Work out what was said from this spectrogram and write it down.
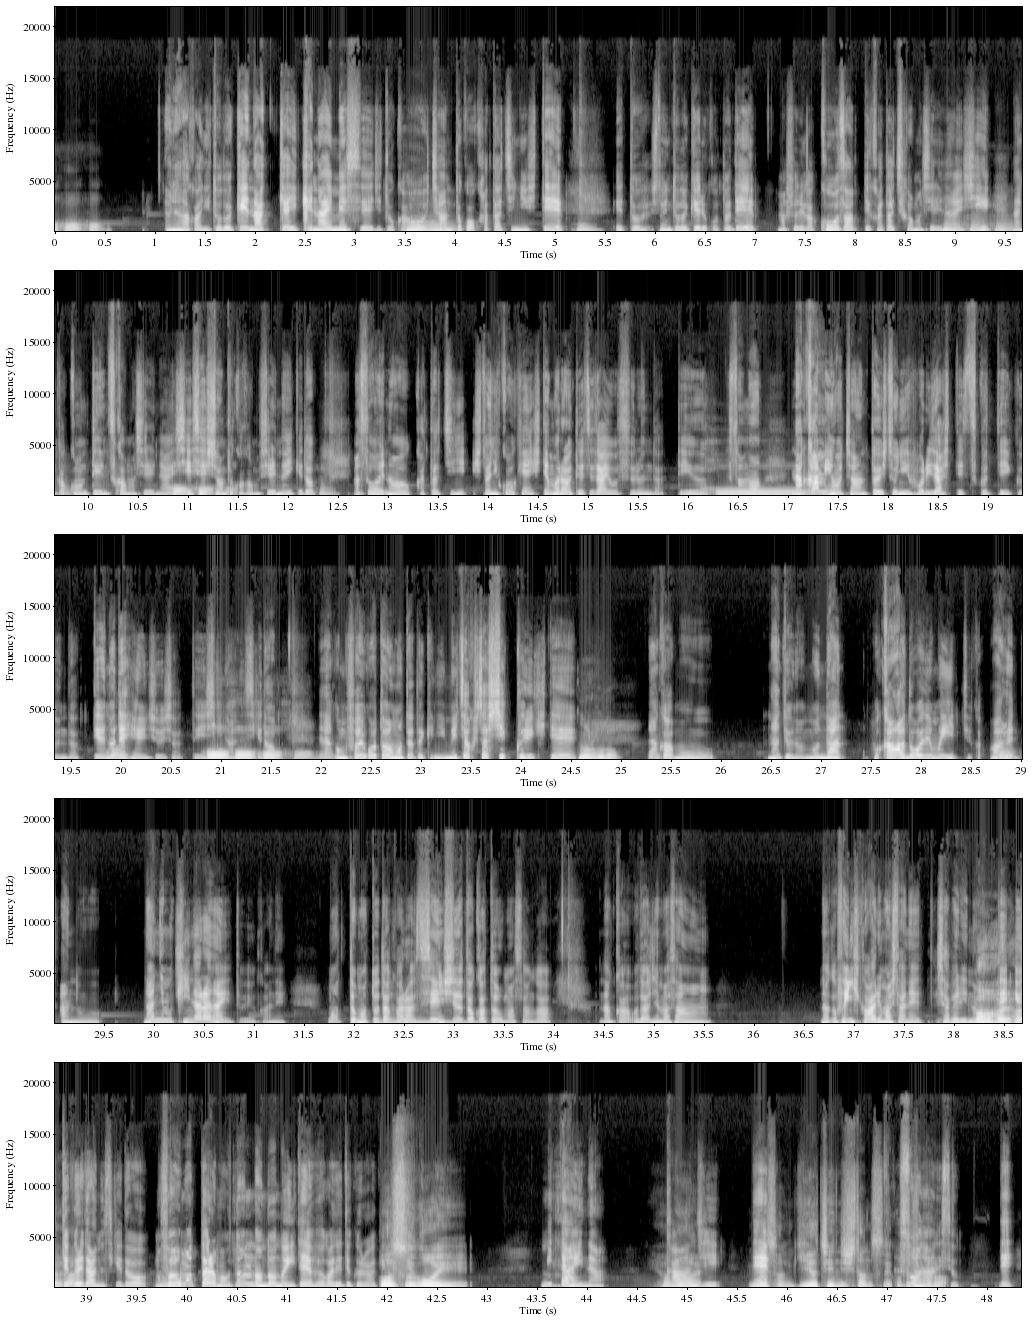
世の中に届けなきゃいけないメッセージとかをちゃんとこう形にして、えっと、人に届けることで、まあ、それが講座って形かもしれないし、なんかコンテンツかもしれないし、セッションとかかもしれないけど、うん。まあ、そういうのを形に人に貢献してもらう手伝いをするんだっていうその中身をちゃんと一緒に掘り出して作っていくんだっていうのではい。編集者って意識なんですけど、なんかもうそういうことを思った時にめちゃくちゃしっくりきてなるほど。なんかもうなんていうのもうな他はどうでもいいっていうか、悪いうん。あの何にも気にならないというかねもっともっとだからうん先週とかトーマさんがなんか小田島さんなんか雰囲気変わりましたね喋りあのって言ってくれたんですけど、そう思ったらもうどんどんどんどん言いたいことが出てくるわけあ、ですすよ。ごい。みたいな。感じで皆さんギアチェンジしたんですね、今年から。そうなんですよ。で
